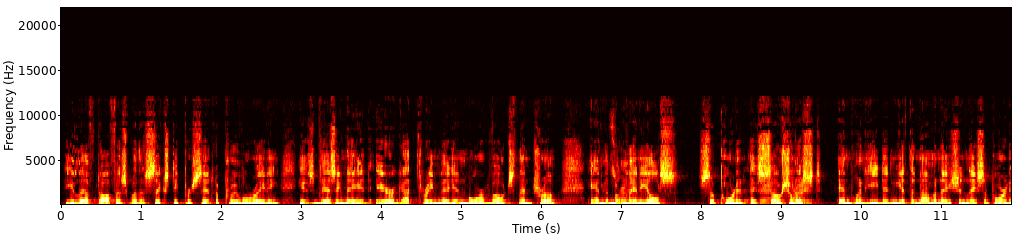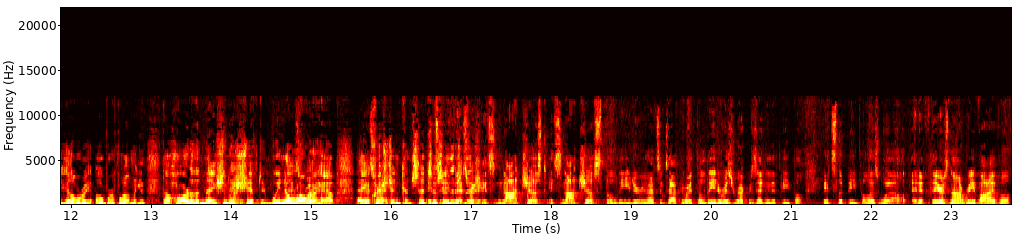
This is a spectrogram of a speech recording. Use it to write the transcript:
he left office with a 60% approval rating. His designated heir got 3 million more votes than Trump, and the That's right. millennials supported a That's socialist. right. And when he didn't get the nomination, they supported Hillary overwhelmingly. The heart of the nation has right. shifted. We no That's longer right. have a That's Christian right. consensus It's- in it- this that's nation. Right. It's not just it's not just the leader. That's exactly right. The leader is representing the people. It's the people as well. And if there's not revival,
